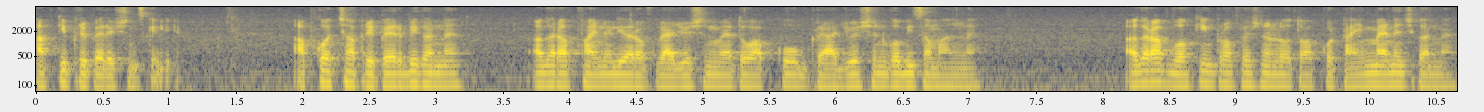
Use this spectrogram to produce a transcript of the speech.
आपकी प्रिपरेशंस के लिए। आपको अच्छा प्रिपेयर भी करना है। अगर आप फाइनल ईयर ऑफ़ ग्रेजुएशन में है तो आपको ग्रेजुएशन को भी संभालना है। अगर आप वर्किंग प्रोफेशनल हो तो आपको टाइम मैनेज करना है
